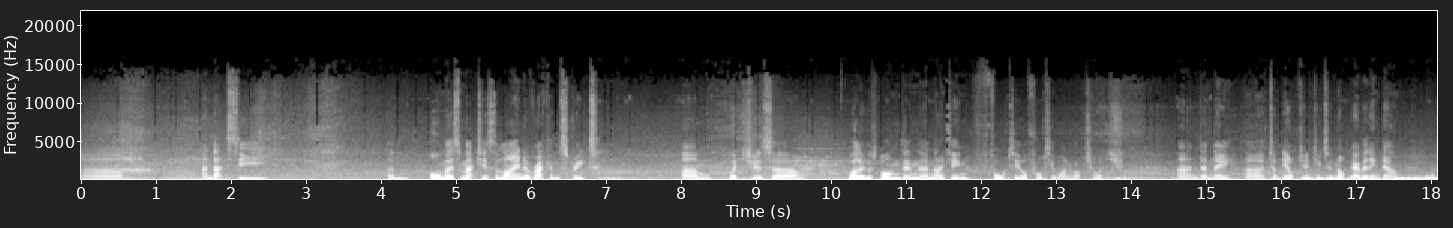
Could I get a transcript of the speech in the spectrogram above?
uh, and that's the um, almost matches the line of Rackham Street um, which is uh, well it was bombed in uh, 19 40 or 41, I'm not sure which. And then they uh, took the opportunity to knock everything down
